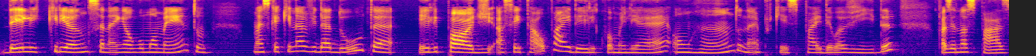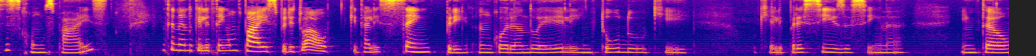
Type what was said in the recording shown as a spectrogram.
dele criança, né, em algum momento, mas que aqui na vida adulta ele pode aceitar o pai dele como ele é, honrando, né, porque esse pai deu a vida, fazendo as pazes com os pais, entendendo que ele tem um pai espiritual que está ali sempre ancorando ele em tudo que o que ele precisa, assim, né? Então,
